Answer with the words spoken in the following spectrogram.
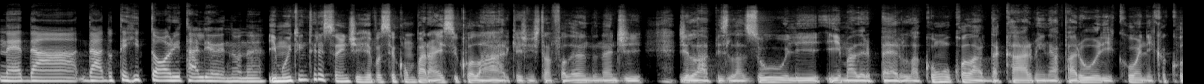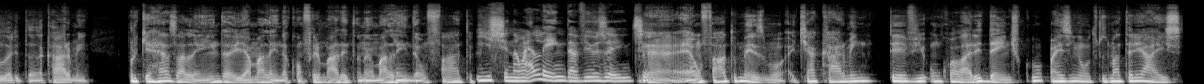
né, da, da, do território italiano, né? E muito interessante você comparar esse colar que a gente está falando, né, de, de lápis lazuli e madrepérola com o colar da Carmen, né, a parure icônica colorida da Carmen. Porque reza a lenda e é uma lenda confirmada, então não é uma lenda, é um fato. Ixi, não é lenda, viu, gente? É, é um fato mesmo. Que a Carmen teve um colar idêntico, mas em outros materiais.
